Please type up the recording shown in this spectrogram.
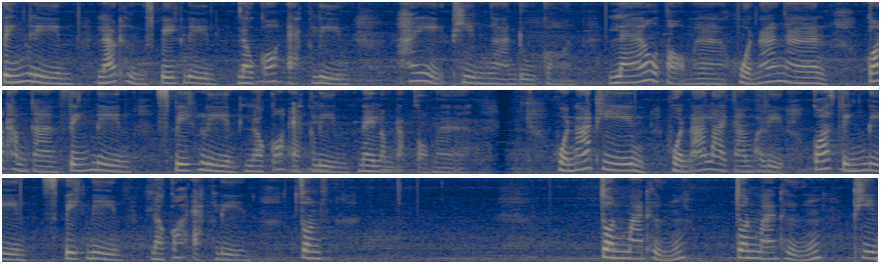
think lean แล้วถึง speak lean แล้วก็ act lean ให้ทีมงานดูก่อน แล้วต่อมาหัวหน้างานก็ทำการ think lean speak lean แล้วก็ act lean ในลำดับต่อมา หัวหน้าทีม หัวหน้ารายการผลิต ก็ think lean speak lean แล้วก็ act lean จน จนมาถึง จนมาถึงทีม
